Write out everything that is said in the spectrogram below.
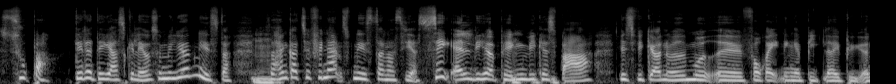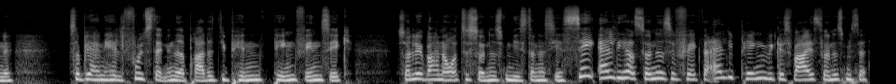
super, det er det, jeg skal lave som miljøminister. Mm. Så han går til finansministeren og siger, se alle de her penge, vi kan spare, hvis vi gør noget mod øh, forurening af biler i byerne. Så bliver han helt fuldstændig ned og brættet, de penge, penge findes ikke. Så løber han over til sundhedsministeren og siger, se alle de her sundhedseffekter, alle de penge, vi kan svare i sundhedsministeriet.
